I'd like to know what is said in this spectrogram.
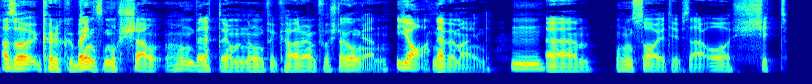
Alltså, Kurt Cobains morsa, hon, hon berättade ju om när hon fick höra den första gången. Ja. Nevermind. Mm. Ehm, och hon sa ju typ så här: åh shit,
